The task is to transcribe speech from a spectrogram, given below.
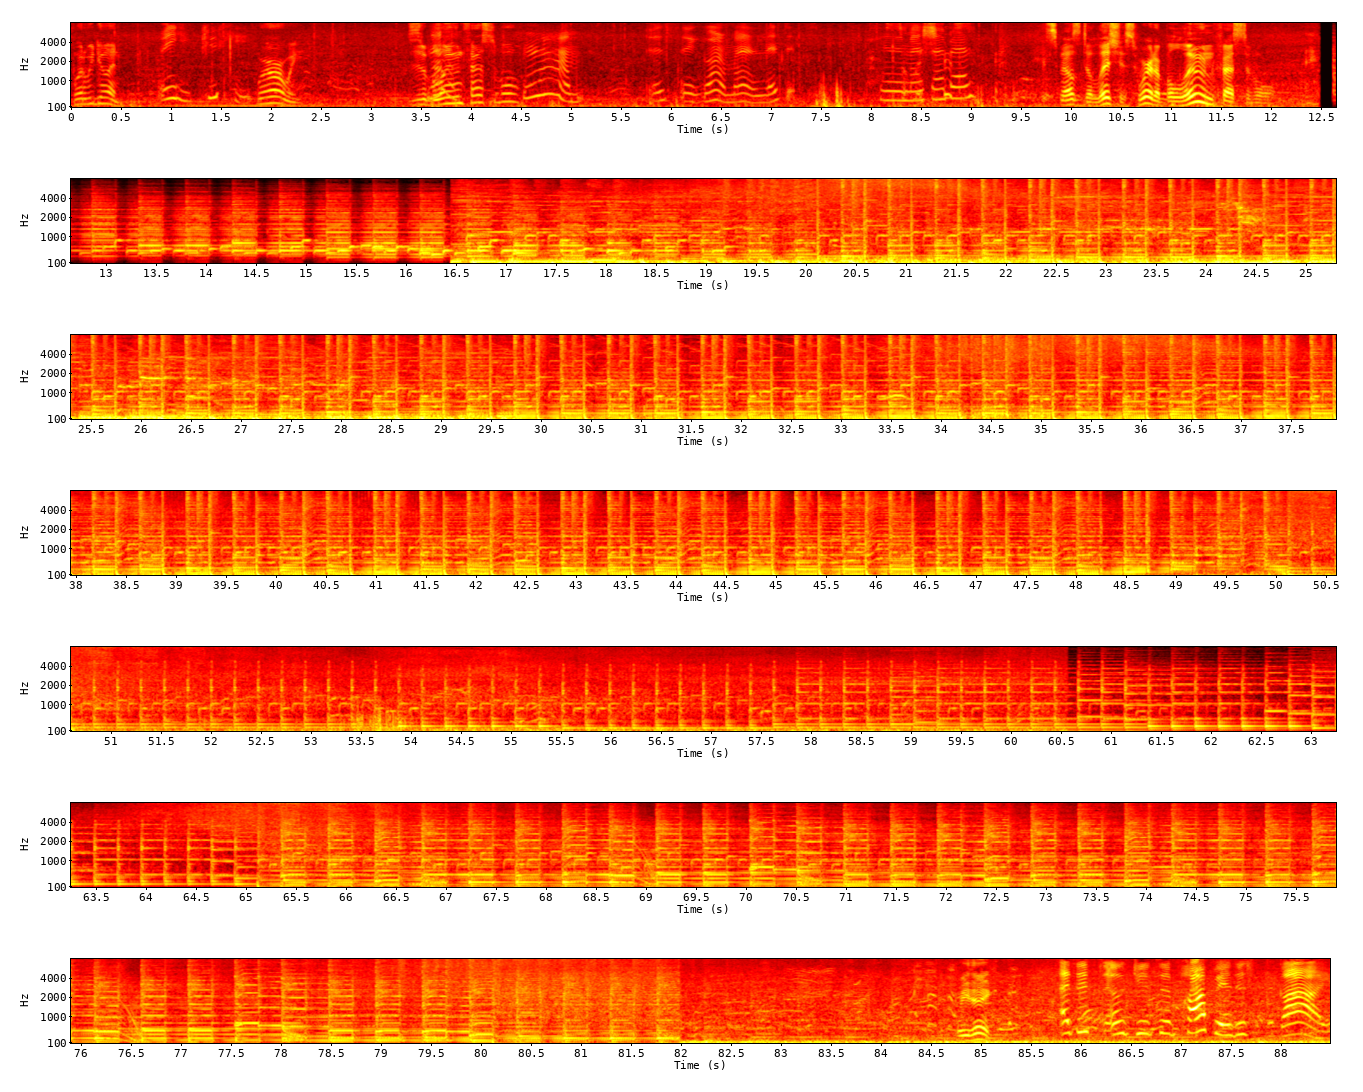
What are we doing? Where are we? Is it a balloon festival? Mom, it's a good man. Listen. You know something? It smells delicious. We're at a balloon festival. You think? I just uh, get to pop in the sky.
